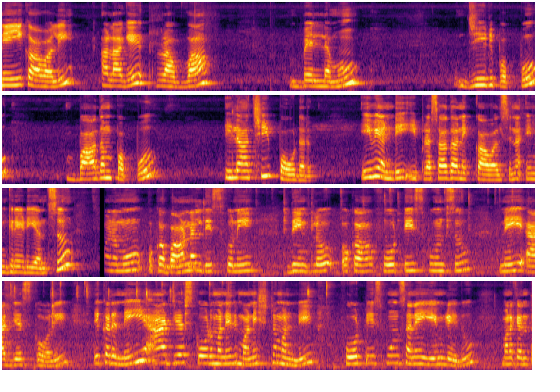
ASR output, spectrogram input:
నెయ్యి కావాలి అలాగే రవ్వ బెల్లము జీడిపప్పు బాదం పప్పు ఇలాచీ పౌడర్. ఇవి అండి ఈ ప్రసాదానికి కావాల్సిన ఇంగ్రీడియంట్స్. మనము ఒక బాణలు తీసుకొని దీంట్లో ఒక ఫోర్ టీ స్పూన్స్ నెయ్యి యాడ్ చేసుకోవాలి. ఇక్కడ నెయ్యి యాడ్ చేసుకోవడం అనేది మన ఇష్టం అండి. ఫోర్ టీ స్పూన్స్ అనే ఏం లేదు. మనకు ఎంత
